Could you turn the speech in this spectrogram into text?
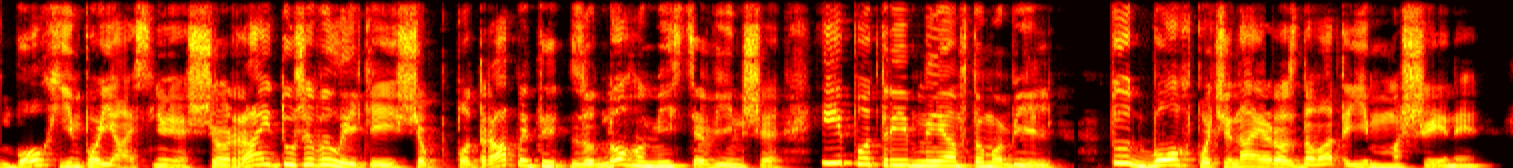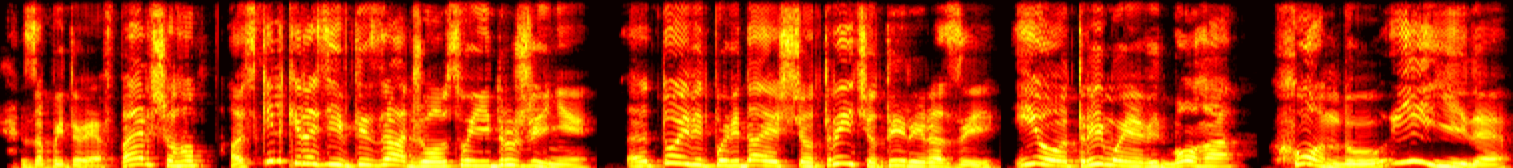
Бог їм пояснює, що рай дуже великий, щоб потрапити з одного місця в інше, і потрібний автомобіль. Тут Бог починає роздавати їм машини. Запитує в першого: А скільки разів ти зраджував своїй дружині? Е, Той відповідає, що 3-4 рази, і отримує від Бога Хонду і їде.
